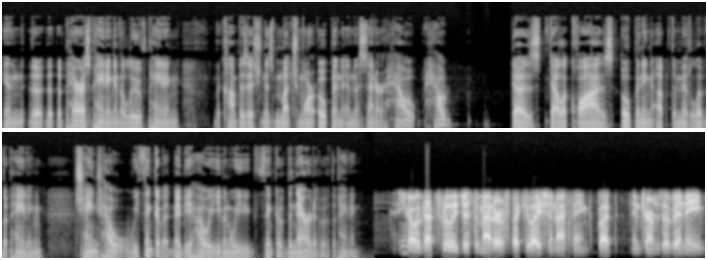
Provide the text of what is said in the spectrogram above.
In the, the, the Paris painting and the Louvre painting, the composition is much more open in the center. How how does Delacroix's opening up the middle of the painting change how we think of it? Maybe how we, even we think of the narrative of the painting. You know, that's really just a matter of speculation, I think. But in terms of any,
